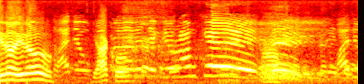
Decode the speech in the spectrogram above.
ಇರೋ ಇರೋ. ಯಾಕೋ? ಮಾಜಿ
